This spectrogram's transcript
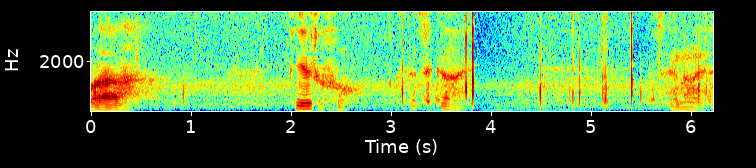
Wow. Beautiful. Look at that sky. So nice.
